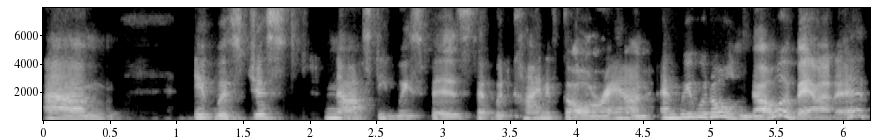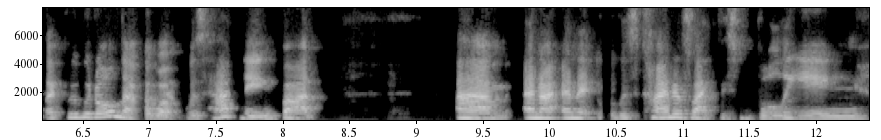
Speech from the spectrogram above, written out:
Um, it was just nasty whispers that would kind of go around, and we would all know about it. Like we would all know what was happening, but um, and I and it was kind of like this bullying.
